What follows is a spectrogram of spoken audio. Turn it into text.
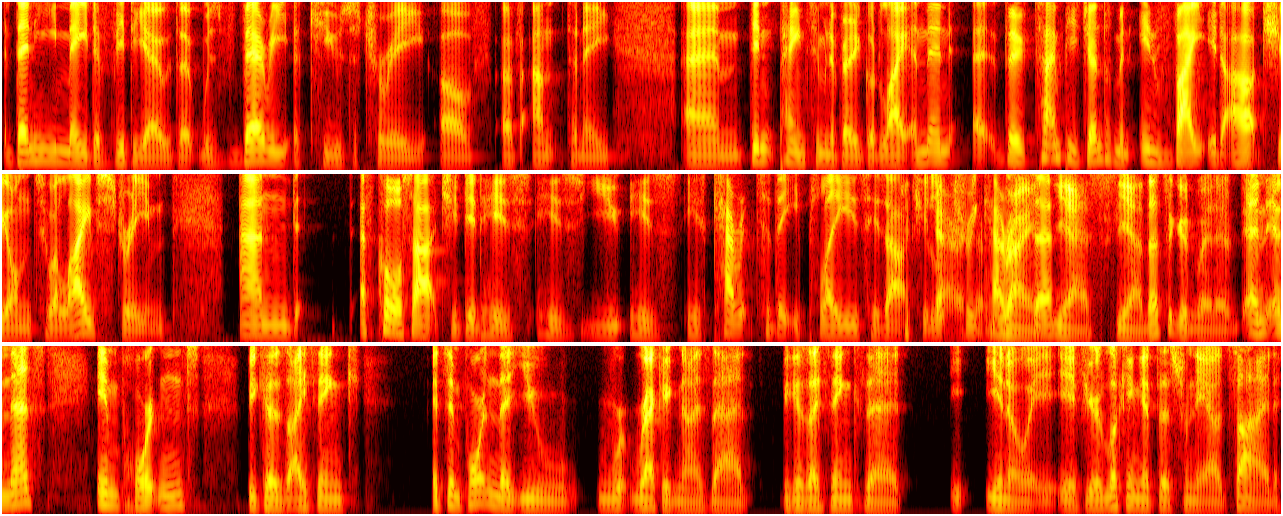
Then he made a video that was very accusatory of of Anthony, um, didn't paint him in a very good light. And then uh, the Timepiece Gentleman invited Archie on to a live stream, and of course, Archie did his his his his character that he plays, his Archie luxury character. Right. Yes. Yeah, that's a good way to and and that's important because I think it's important that you r- recognize that because I think that you know if you're looking at this from the outside,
